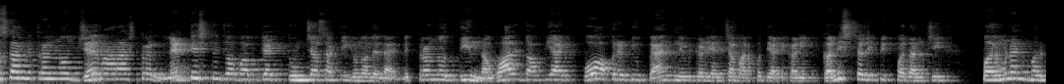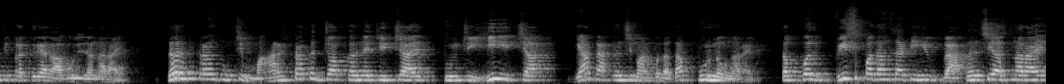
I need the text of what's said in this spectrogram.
नमस्कार मित्रांनो Jai Maharashtra. Latest job update तुमच्यासाठी घेऊन आलेला आहे. मित्रांनो the naval dockyard cooperative bank limited यांच्या मार्फत या ठिकाणी कनिष्ठ लिपिक पदांची परमनंट भरती प्रक्रिया राबवली जाणार आहे. जर मित्रांनो तुमची महाराष्ट्रातच जॉब करण्याची इच्छा आहे तुमची ही इच्छा या वॅकन्सी मार्फत आता पूर्ण होणार आहे. तब्बल वीस पदांसाठी ही वॅकन्सी असणार आहे.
